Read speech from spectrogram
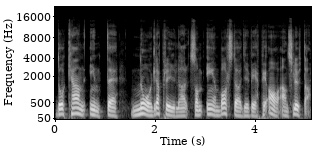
då kan inte några prylar som enbart stödjer VPA ansluta.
